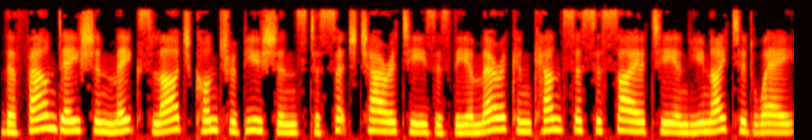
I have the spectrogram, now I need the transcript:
The foundation makes large contributions to such charities as the American Cancer Society and United Way,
